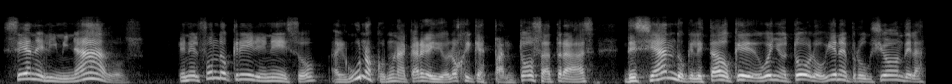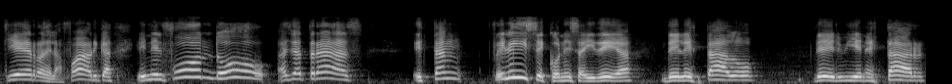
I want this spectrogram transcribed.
sean eliminados. En el fondo creen en eso, algunos con una carga ideológica espantosa atrás, deseando que el Estado quede dueño de todos los bienes de producción, de las tierras, de las fábricas. En el fondo, allá atrás, están felices con esa idea del Estado del bienestar,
